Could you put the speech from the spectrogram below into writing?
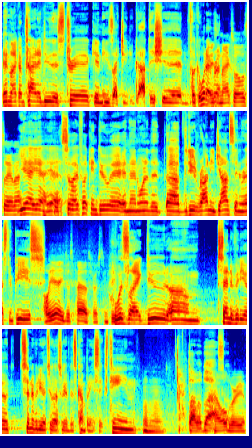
and like I'm trying to do this trick, and he's like, dude, you got this shit. And fucking whatever. Jason Maxwell was saying that? Yeah, yeah, yeah. so I fucking do it, and then one of the uh, the dude Rodney Johnson, rest in peace, Oh yeah, he just passed. Rest in peace. was like, dude, um, send a video, send a video to us. We have this company, 16, blah blah blah. Mm-hmm. How So, old were you?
